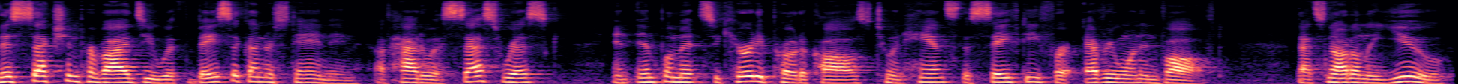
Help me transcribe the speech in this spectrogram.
This section provides you with basic understanding of how to assess risk and implement security protocols to enhance the safety for everyone involved. That's not only you,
